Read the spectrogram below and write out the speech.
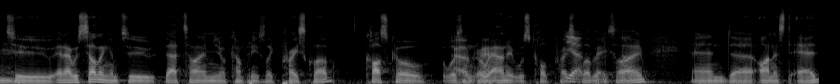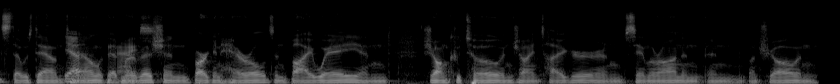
mm. to, and I was selling them to that time. You know, companies like Price Club, Costco wasn't okay. around. It was called Price yeah, Club Price at the time. Club. And uh, Honest Ed's that was downtown yeah. with Ed nice. Mirvish and Bargain Harold's and BiWay and Jean Coutu and Giant Tiger and Saint Laurent and, in Montreal and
